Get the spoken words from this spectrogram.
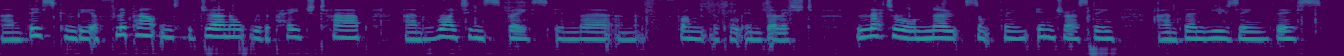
And this can be a flip out into the journal with a page tab and writing space in there and a fun little embellished letter or note, something interesting, and then using this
